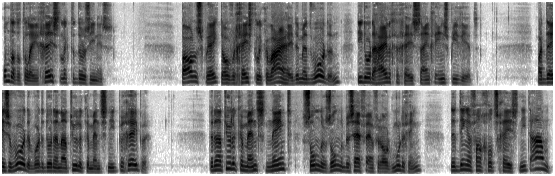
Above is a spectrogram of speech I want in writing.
omdat het alleen geestelijk te doorzien is. Paulus spreekt over geestelijke waarheden met woorden die door de Heilige Geest zijn geïnspireerd. Maar deze woorden worden door de natuurlijke mens niet begrepen. De natuurlijke mens neemt zonder zondebesef en verootmoediging de dingen van Gods geest niet aan.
